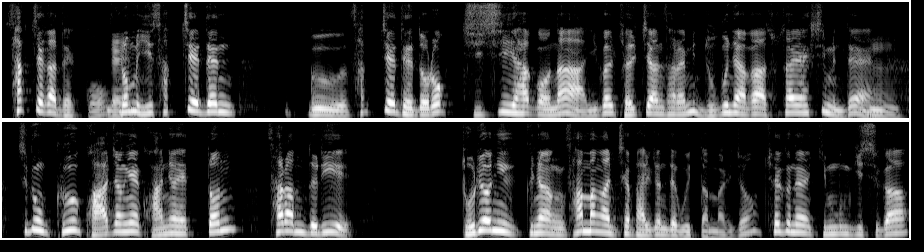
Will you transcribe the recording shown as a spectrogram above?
삭제가 됐고 네. 그러면 이 삭제된 그 삭제되도록 지시하거나 이걸 결제한 사람이 누구냐가 수사의 핵심인데 음. 지금 그 과정에 관여했던 사람들이 돌연히 그냥 사망한 채 발견되고 있단 말이죠. 최근에 김문기 씨가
